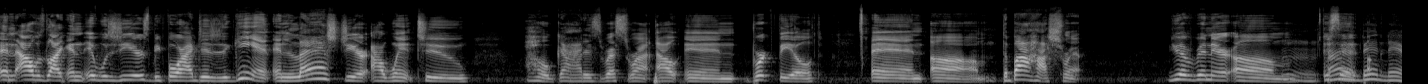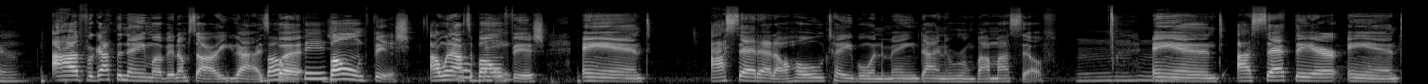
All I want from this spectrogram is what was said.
and I was like, and it was years before I did it again. And last year I went to, oh God, this restaurant out in Brookfield, and um the Baja Shrimp you ever been there? Um, mm, I ain't been there. I forgot the name of it. I'm sorry, you guys. Bonefish? But Bonefish. I went out okay. to Bonefish and I sat at a whole table in the main dining room by myself. Mm-hmm. And I sat there and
